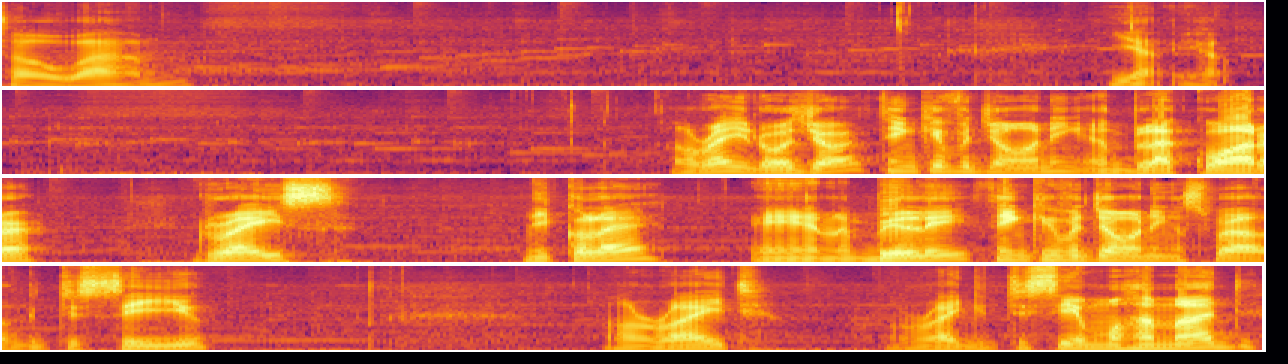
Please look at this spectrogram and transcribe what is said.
So um, yeah, yeah. Alright, Roger, thank you for joining, and Blackwater, Grace, Nicole, and Billy, thank you for joining as well. Good to see you. Alright, alright, good to see you, Muhammad.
